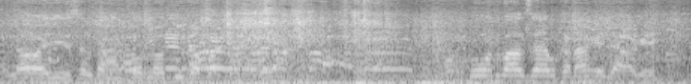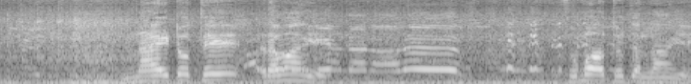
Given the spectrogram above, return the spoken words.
ਕਰਦਾ ਜੀ ਸੁਲਤਾਨਪੁਰ ਲੋਧੀ ਦਾ ਪੱਤਰ ਹੁਣ ਗੋਂਦਵਾਲ ਸਾਹਿਬ ਖੜਾਂਗੇ ਜਾ ਕੇ। ਨਾਈਟ ਉੱਥੇ ਰਵਾਂਗੇ। ਸਵੇਰ ਉੱਥੋਂ ਚੱਲਾਂਗੇ।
